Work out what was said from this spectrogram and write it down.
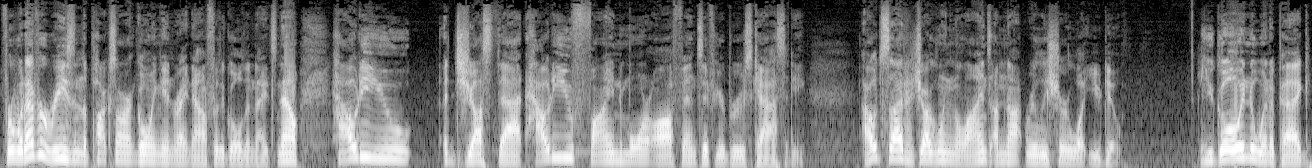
For whatever reason, the pucks aren't going in right now for the Golden Knights. Now, how do you adjust that? How do you find more offense if you're Bruce Cassidy? Outside of juggling the lines, I'm not really sure what you do. You go into Winnipeg.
